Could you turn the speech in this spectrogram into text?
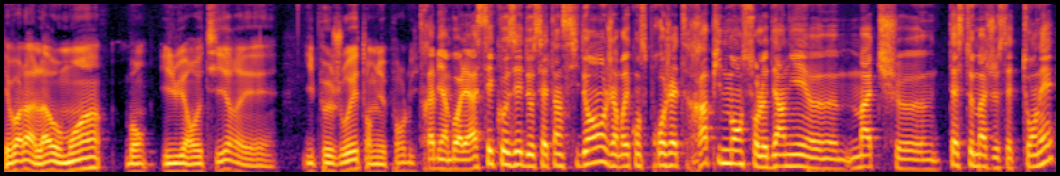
et voilà, là au moins, bon, il lui retire et il peut jouer, tant mieux pour lui. Très bien, bon allez, assez causé de cet incident. J'aimerais qu'on se projette rapidement sur le dernier euh, match, euh, test match de cette tournée.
